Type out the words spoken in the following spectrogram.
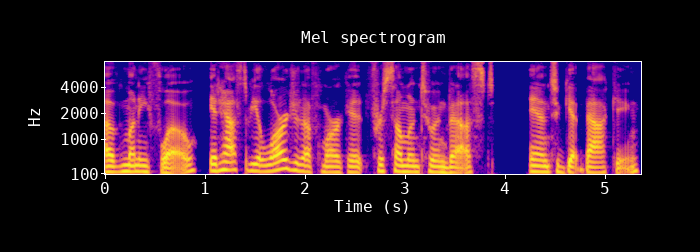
of money flow. It has to be a large enough market for someone to invest and to get backing.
